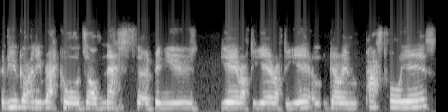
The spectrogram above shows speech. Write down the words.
Have you got any records of nests that have been used year after year after year, going past four years?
